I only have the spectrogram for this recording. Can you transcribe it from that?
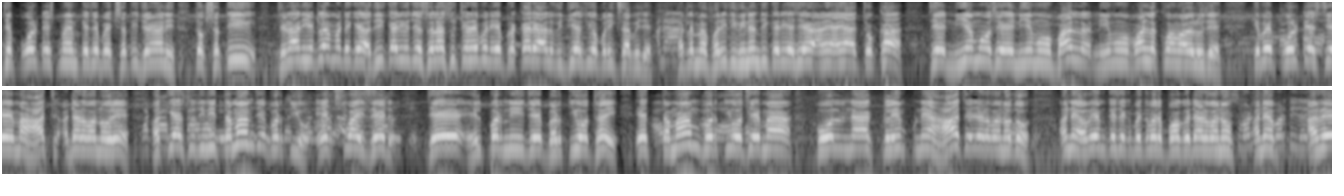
જે પોલ ટેસ્ટમાં એમ કે છે ભાઈ, ક્ષતિ જણાની તો ક્ષતિ જણાની એટલા માટે કે અધિકારીઓ જે સલાહ સૂચન પણ એ પ્રકારે આ વિદ્યાર્થીઓ પરીક્ષા આપી છે. એટલે મેં ફરીથી વિનંતી કરીએ છીએ અને અહીંયા ચોખ્ખા જે નિયમો છે, એ નિયમોમાં પણ નિયમોમાં પણ લખવામાં આવેલું છે કે ભાઈ પોલ ટેસ્ટ છે, એમાં હાથ અડાડવાનો રહે. અત્યાર સુધીની તમામ જે ભરતીઓ એક્સ વાય ઝેડ જે હેલ્પરની જે ભરતીઓ થઈ, એ તમામ ભરતીઓ છે એમાં પોલના ક્લેમ્પને હાથ અડાડવાનો હતો. અને હવે એમ કહે છે કે ભાઈ તમારે પગ અડાડવાનો. અને હવે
